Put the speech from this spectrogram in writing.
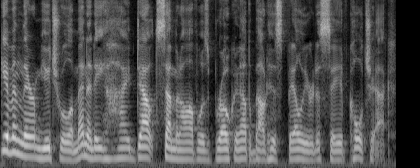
Given their mutual amenity, I doubt Semenov was broken up about his failure to save Kolchak.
